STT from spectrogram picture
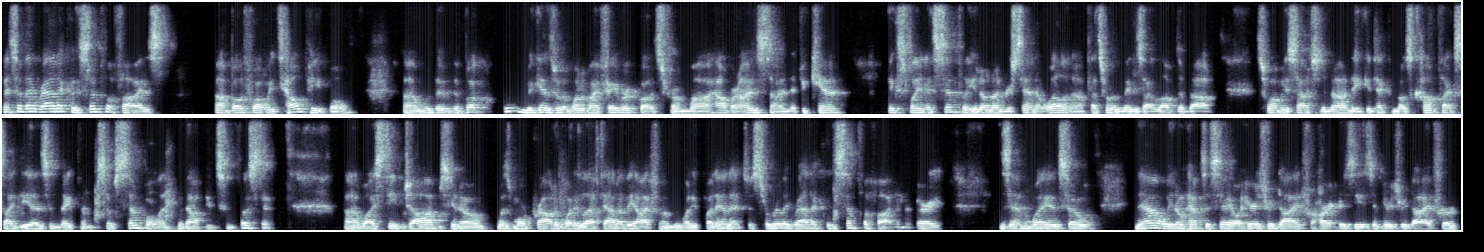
And so that radically simplifies uh, both what we tell people. Um, the, the, book begins with one of my favorite quotes from uh, Albert Einstein. If you can't explain it simply, you don't understand it well enough. That's one of the things I loved about Swami Satchidananda. He could take the most complex ideas and make them so simple and without being simplistic. Uh, why Steve Jobs, you know, was more proud of what he left out of the iPhone than what he put in it. Just really radically simplified in a very Zen way. And so now we don't have to say, oh, here's your diet for heart disease, and here's your diet for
